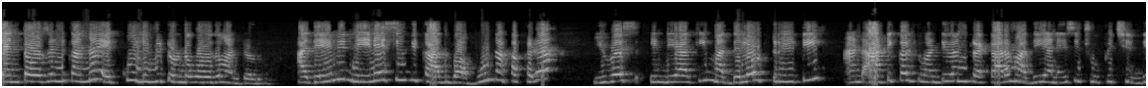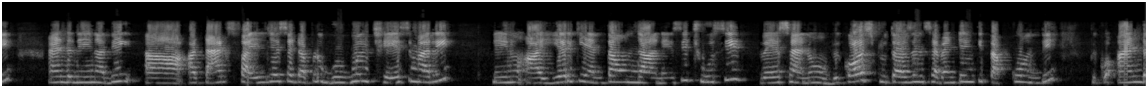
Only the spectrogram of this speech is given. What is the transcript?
టెన్ థౌజండ్ కన్నా ఎక్కువ లిమిట్ ఉండకూడదు అంటాడు. అదేమి నేనేసింది కాదు బాబు నాకు అక్కడ యుఎస్ ఇండియాకి మధ్యలో treaty and article twenty one ప్రకారం అది అనేసి చూపించింది. అండ్ నేను అది ఆ, ట్యాక్స్ ఫైల్ చేసేటప్పుడు గూగుల్ చేసి మరి నేను ఆ ఇయర్కి ఎంత ఉందా అనేసి చూసి వేశాను. బికాస్ టూ థౌజండ్ సెవెంటీన్కి తక్కువ ఉంది. అండ్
